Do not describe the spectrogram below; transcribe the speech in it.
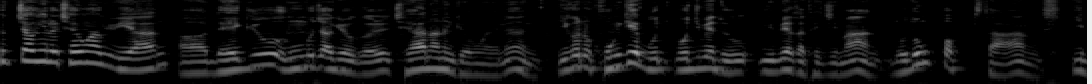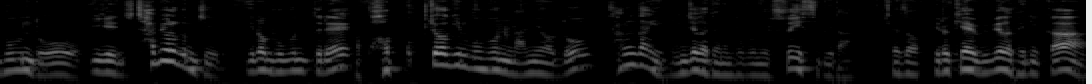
특정인을 채용하기 위한 어, 내규 응무 자격을 제한하는 경우에는 이거는 공개 모- 모집에도 위배가 되지만 노동법상 이 부분도 이게 차별 금지 이런 부분들의 법적인 부분은 아니어도 상당히 문제가 되는 부분일 수 있습니다. 그래서 이렇게 위배가 되니까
